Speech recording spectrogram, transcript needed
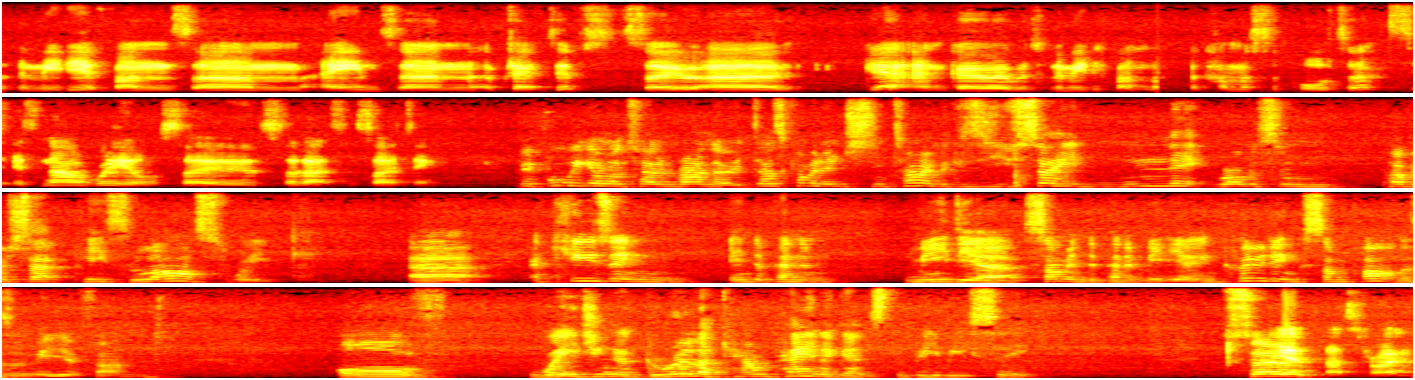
of the Media Fund's um, aims and objectives. So, uh, yeah, and go over to the Media Fund, become a supporter. It's, it's now real, so so that's exciting. Before we go on to Ellen Brown, though, it does come at an interesting time because you say Nick Robinson published that piece last week, uh, accusing independent media, some independent media, including some partners of the Media Fund, of waging a guerrilla campaign against the BBC. So yeah, that's right.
